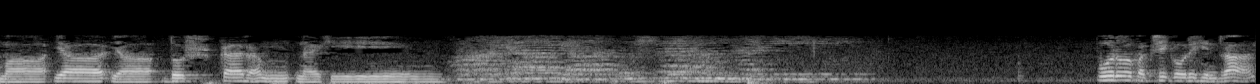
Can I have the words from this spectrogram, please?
मायाया दुष्करं नहि பூர்வபக்ஷி கூறுகின்றான்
